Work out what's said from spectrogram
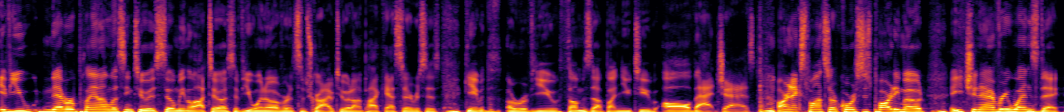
if you never plan on listening to it, it still mean a lot to us if you went over and subscribed to it on podcast services, gave it a review, thumbs up on YouTube, all that jazz. Our next sponsor, of course, is Party Mode. Each and every Wednesday,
